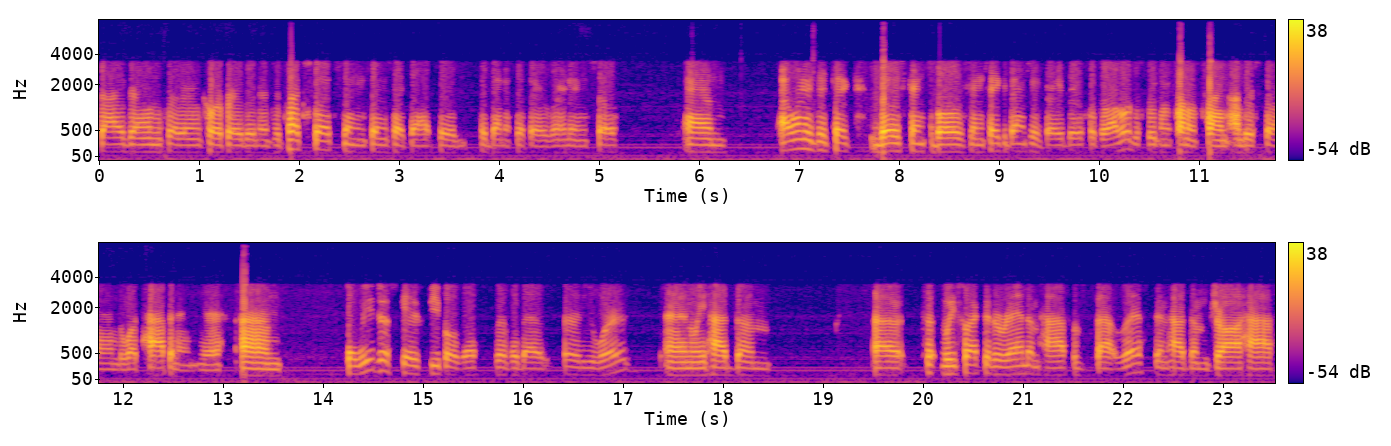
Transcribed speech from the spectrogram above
diagrams that are incorporated into textbooks and things like that to, to benefit their learning. So um, I wanted to take those principles and take it down to a very basic level just so we can kind of try and understand what's happening here. Um, so we just gave people lists of about 30 words and we had them uh, we selected a random half of that list and had them draw half,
